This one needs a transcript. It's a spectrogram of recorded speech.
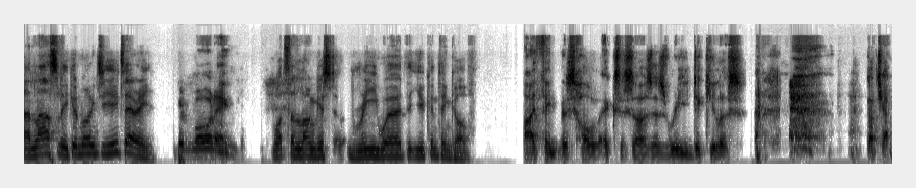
And lastly, good morning to you, Terry. Good morning. What's the longest re word that you can think of? I think this whole exercise is ridiculous. gotcha.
